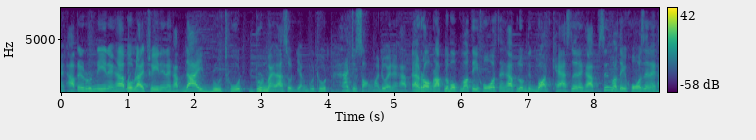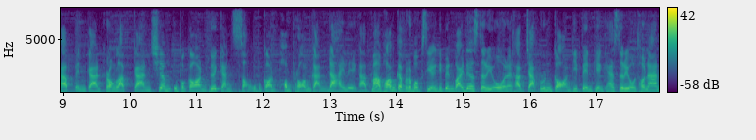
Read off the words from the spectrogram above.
นะครับในรุ่นนี้นะครับ Home Line 3เนี่นะครับได้บลูทูธรุ่นใหม่ล่าสุดอย่างบลูทูธ5.2 มาด้วยนะครับและรองรับระบบมัลติโฮสต์นะครับรวมถึงบอร์ดแคสต์ด้วยนะครับซึ่งมัลติโฮสต์เนี่ยนะครับเป็นการรองรับการเชื่อมอุปกรณ์ด้วยกัน 2 อุปกรณ์พร้อม ๆ กันได้เลยครับมาพร้อมกับระบบเสียงที่เป็น Wider Stereo นะครับจากรุ่นก่อนที่เป็นเพียงแค่สเตอริโอเท่านั้น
